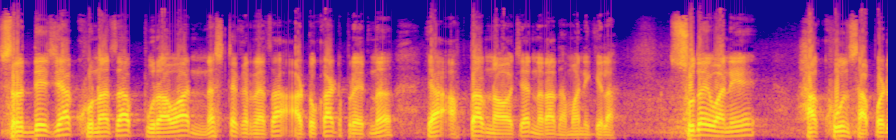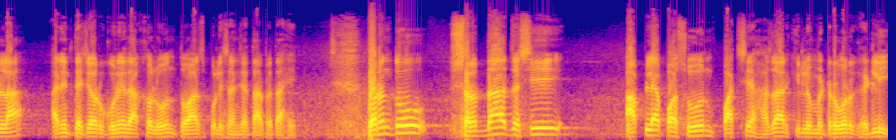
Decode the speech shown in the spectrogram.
श्रद्धेच्या खुनाचा पुरावा नष्ट करण्याचा आटोकाट प्रयत्न या आफताब नावाच्या नराधमाने केला. सुदैवाने हा खून सापडला आणि त्याच्यावर गुन्हे दाखल होऊन तो आज पोलिसांच्या ताब्यात आहे. परंतु श्रद्धा जशी आपल्यापासून पाचशे हजार किलोमीटरवर घडली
